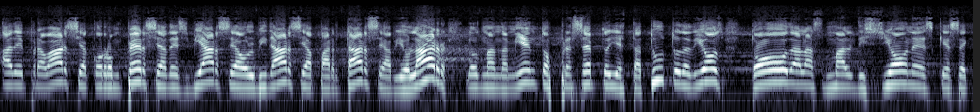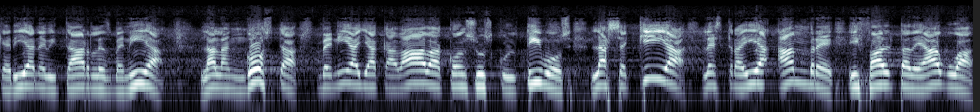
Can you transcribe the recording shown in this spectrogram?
a depravarse, a corromperse, a desviarse, a olvidarse, a apartarse, a violar los mandamientos, preceptos y estatutos de Dios, todas las maldiciones que se querían evitar les venía la langosta venía y acababa con sus cultivos. La sequía les traía hambre y falta de agua.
